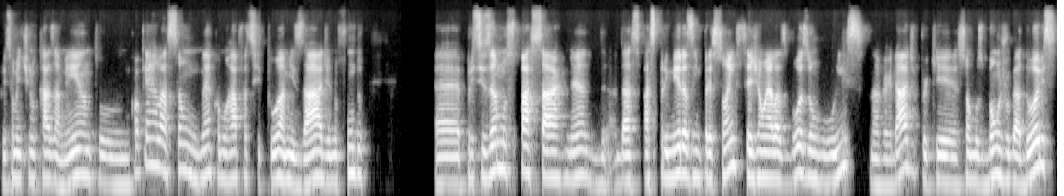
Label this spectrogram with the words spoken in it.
principalmente no casamento, em qualquer relação, né, como o Rafa citou, amizade, no fundo, é, precisamos passar, né, das as primeiras impressões, sejam elas boas ou ruins, na verdade, porque somos bons jogadores,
